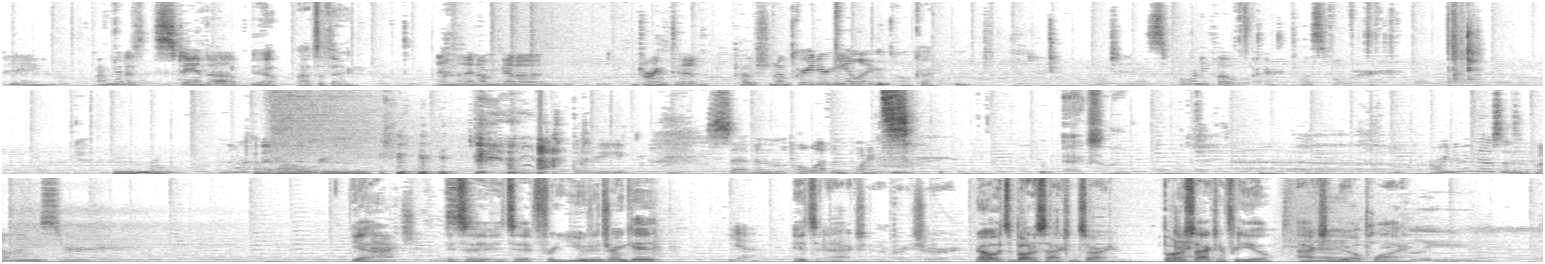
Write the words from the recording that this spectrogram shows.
Okay, I'm gonna stand up Yep, that's a thing. and then I'm gonna drink a potion of greater healing, Okay. which is 44 plus 4. Ooh. Not better wow. than Mm. three. seven, 11 points. Excellent. Are we doing those as a bonus or Yeah. actions? It's a it's a for you to drink it. yeah. It's an action. I'm pretty sure. No, it's a bonus action. Sorry, bonus Okay. action for you. Action to apply.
